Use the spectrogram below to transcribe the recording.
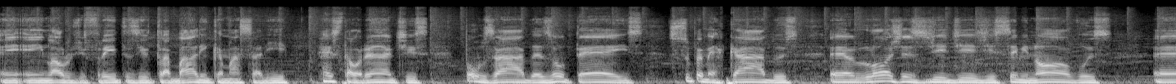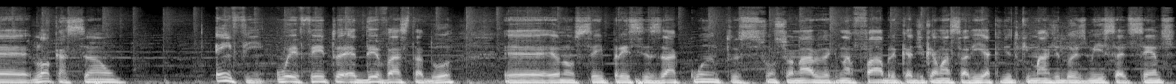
em, em Lauro de Freitas e trabalha em Camaçari, restaurantes, pousadas, hotéis, supermercados, eh, lojas de, de, de seminovos, eh, locação. Enfim, o efeito é devastador. Eh, eu não sei precisar quantos funcionários aqui na fábrica de Camaçari, acredito que mais de 2.700.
